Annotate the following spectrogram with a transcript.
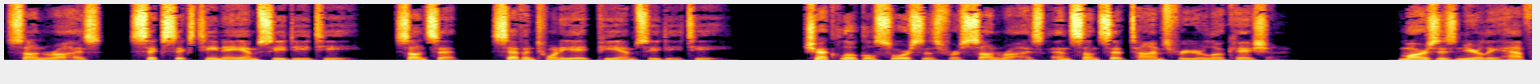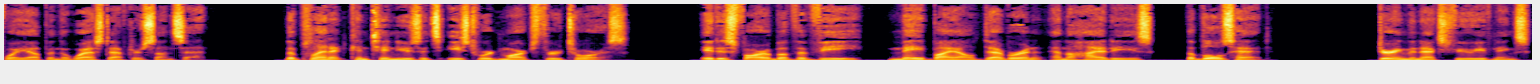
sunrise 6:16 a.m. CDT, sunset 7:28 p.m. CDT. Check local sources for sunrise and sunset times for your location. Mars is nearly halfway up in the west after sunset. The planet continues its eastward march through Taurus. It is far above the V, made by Aldebaran and the Hyades, the bull's head. During the next few evenings,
